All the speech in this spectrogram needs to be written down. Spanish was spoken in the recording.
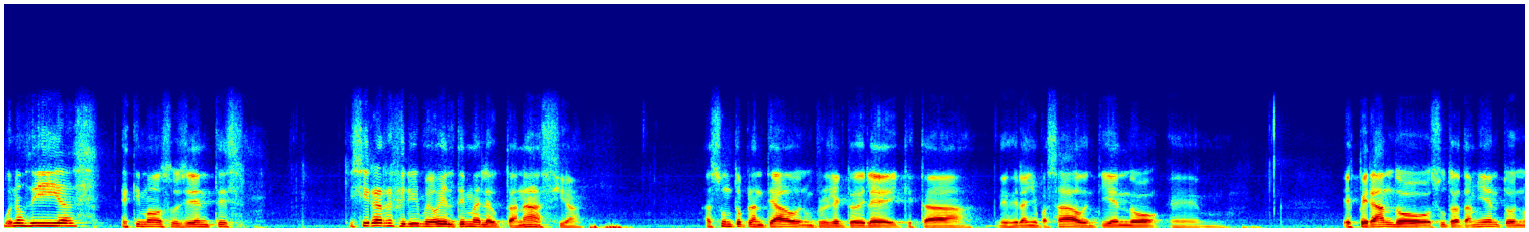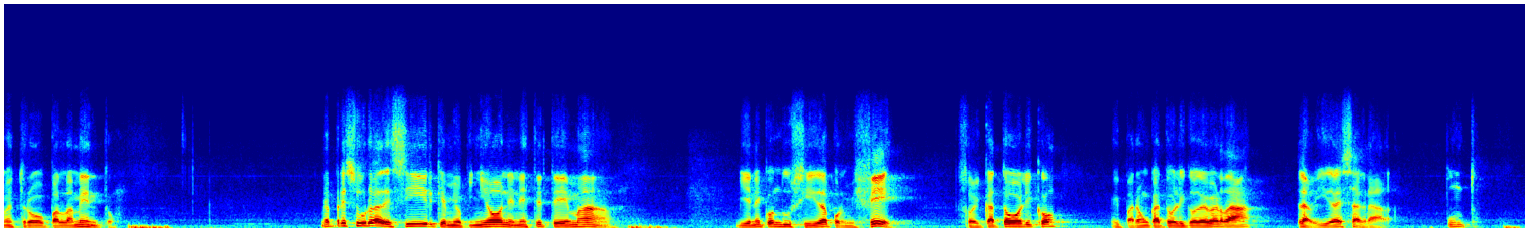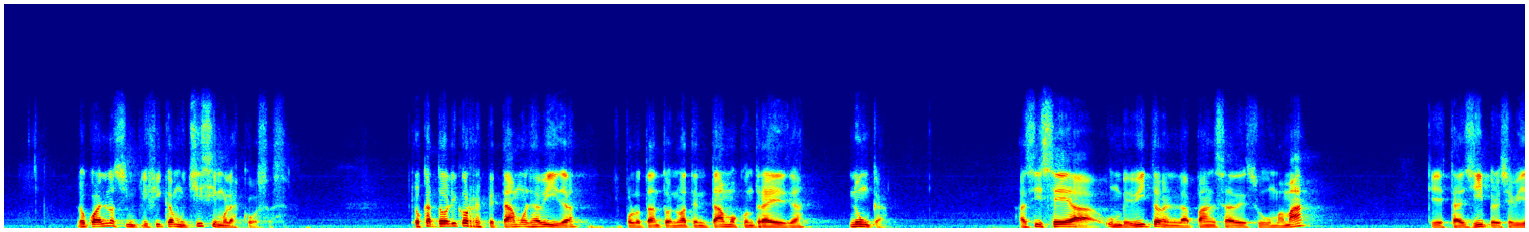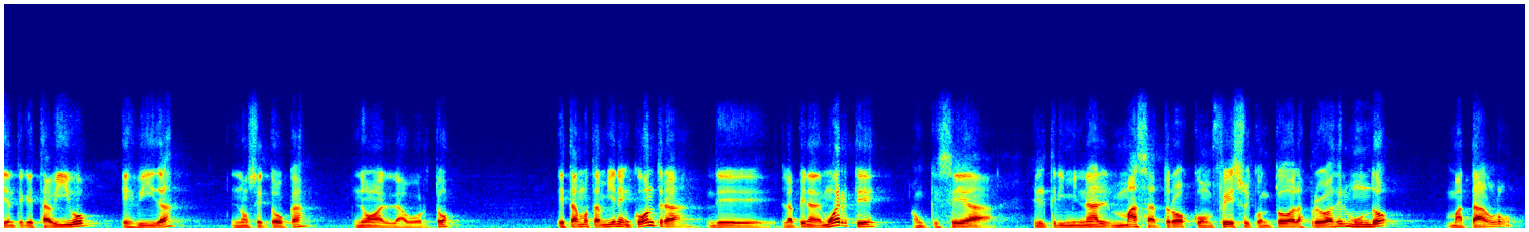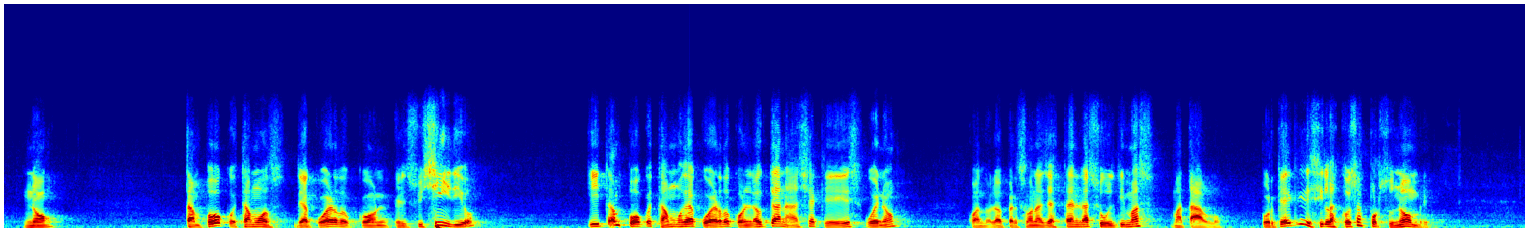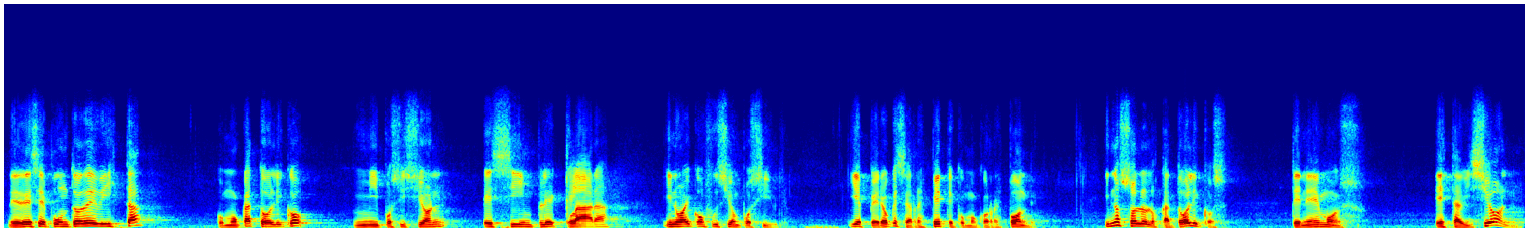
Buenos días, estimados oyentes. Quisiera referirme hoy al tema de la eutanasia, asunto planteado en un proyecto de ley que está desde el año pasado, entiendo, eh, esperando su tratamiento en nuestro Parlamento. Me apresuro a decir que mi opinión en este tema viene conducida por mi fe. Soy católico y para un católico de verdad la vida es sagrada. Lo cual nos simplifica muchísimo las cosas. Los católicos respetamos la vida y por lo tanto no atentamos contra ella nunca. Así sea un bebito en la panza de su mamá, que está allí pero es evidente que está vivo, es vida, no se toca, no al aborto. Estamos también en contra de la pena de muerte, aunque sea el criminal más atroz, confeso y con todas las pruebas del mundo, matarlo, no. Tampoco estamos de acuerdo con el suicidio y tampoco estamos de acuerdo con la eutanasia, que es, bueno, cuando la persona ya está en las últimas, matarlo. Porque hay que decir las cosas por su nombre. Desde ese punto de vista, como católico, mi posición es simple, clara y no hay confusión posible. Y espero que se respete como corresponde. Y no solo los católicos tenemos esta visión.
